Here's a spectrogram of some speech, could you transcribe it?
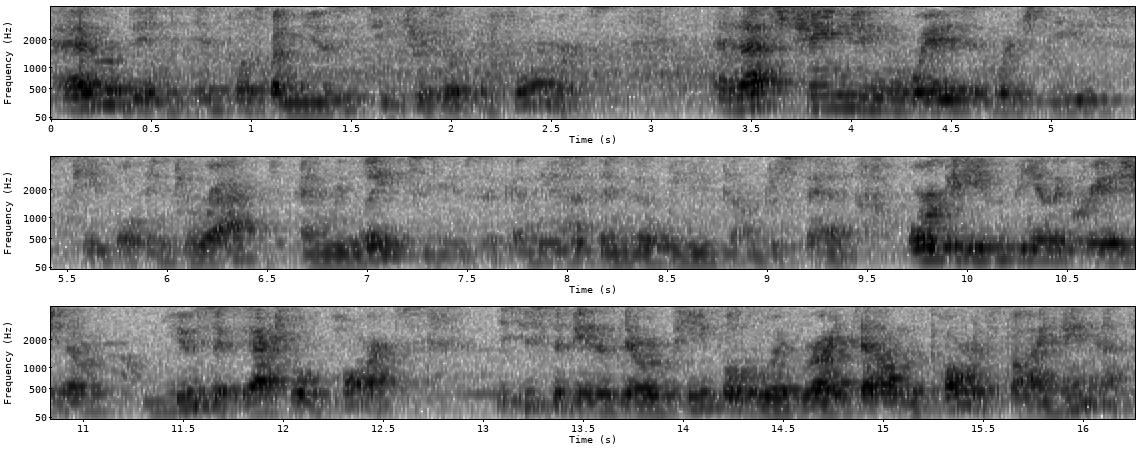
ever been influenced by music teachers or performers. And that's changing the ways in which these people interact and relate to music. And these are things that we need to understand. Or it could even be in the creation of music, the actual parts. It used to be that there were people who would write down the parts by hand.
